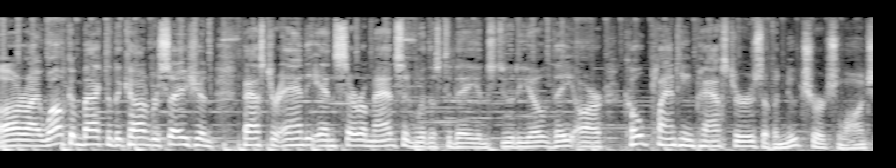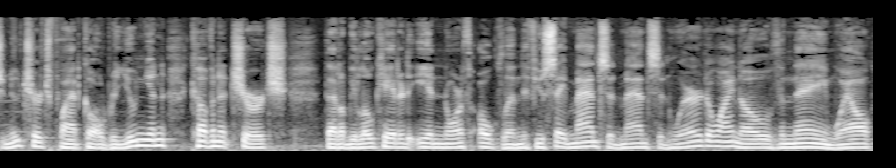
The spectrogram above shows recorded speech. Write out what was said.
All right, welcome back to the conversation. Pastor Andy and Sarah Madsen with us today in studio. They are co planting pastors of a new church launch, a new church plant called Reunion Covenant Church that'll be located in North Oakland. If you say Madsen, Madsen, where do I know the name? Well,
